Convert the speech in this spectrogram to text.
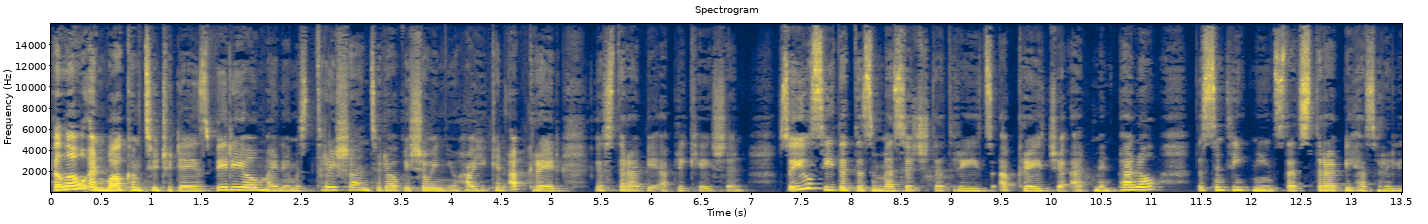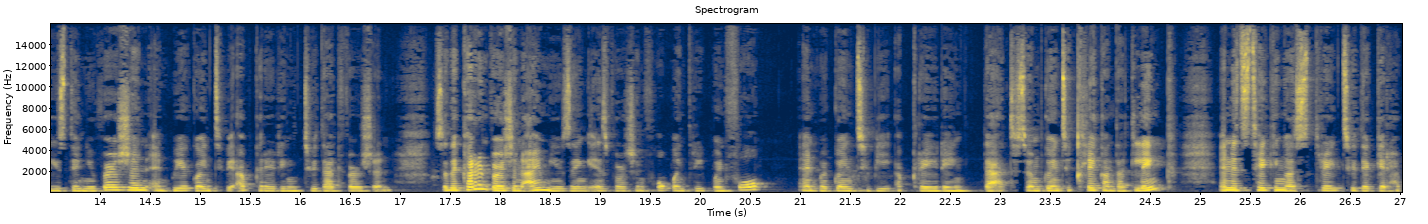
Hello and welcome to today's video. My name is Trisha and today I'll be showing you how you can upgrade your Strapi application. So you'll see that there's a message that reads upgrade your admin panel. This simply means that Strapi has released a new version and we are going to be upgrading to that version. So the current version I'm using is version 4.3.4 and we're going to be upgrading that. So I'm going to click on that link and it's taking us straight to the GitHub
